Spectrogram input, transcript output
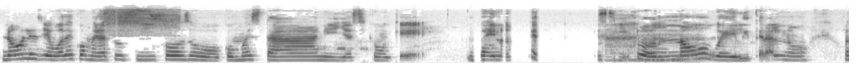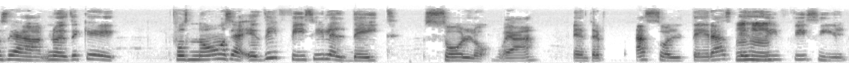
no, les llevo de comer a tus hijos o cómo están y yo así como que, güey, no ah, hijos, no, güey, literal no. O sea, no es de que, pues no, o sea, es difícil el date solo, ¿verdad? Entre personas solteras es difícil.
